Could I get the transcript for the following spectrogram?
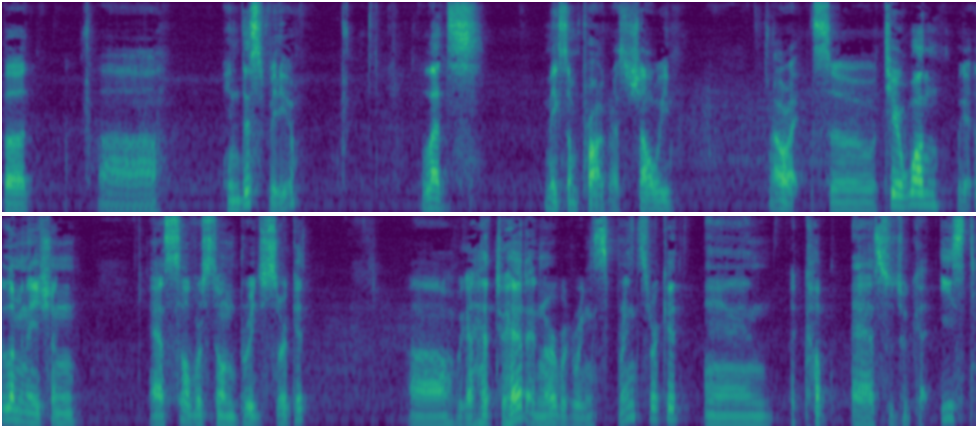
But uh, in this video, let's make some progress, shall we? Alright, so tier 1, we got elimination as Silverstone Bridge Circuit. Uh, we got head-to-head -head and Nürburgring Sprint Circuit and a cup as Suzuka East.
